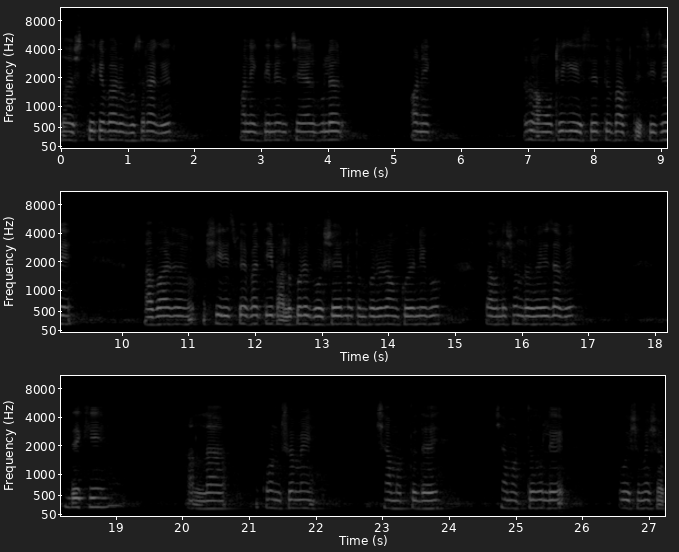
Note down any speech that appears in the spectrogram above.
দশ থেকে বারো বছর আগের। অনেক দিনের চেয়ারগুলোর অনেক রং উঠে গিয়েছে, তো ভাবতেছি যে আবার সিরিজ পেপার দিয়ে ভালো করে ঘষে নতুন করে রং করে নিব, তাহলে সুন্দর হয়ে যাবে। দেখি আল্লাহ কোন সময় সামর্থ্য দেয়। সামর্থ্য হলে ওই সময় সব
